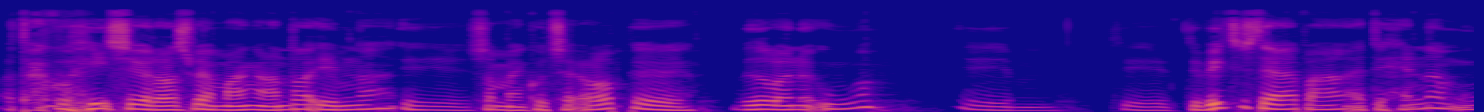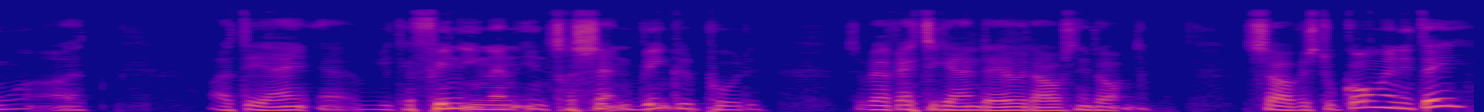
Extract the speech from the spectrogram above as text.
Og der kunne helt sikkert også være mange andre emner, øh, som man kunne tage op øh, vedrørende uger. Øh, det, det vigtigste er bare, at det handler om uger, og, og det er, at vi kan finde en eller anden interessant vinkel på det. Så vil jeg rigtig gerne lave et afsnit om det. Så hvis du går med en idé,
